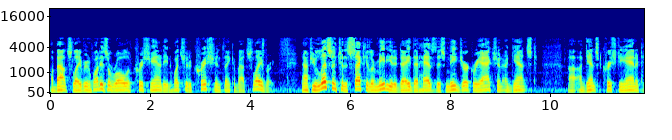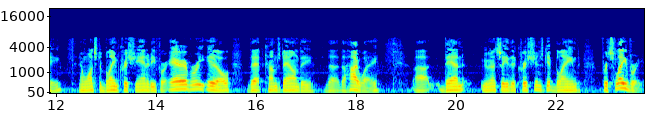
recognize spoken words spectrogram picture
about slavery and what is the role of Christianity and what should a Christian think about slavery? Now, if you listen to the secular media today that has this knee-jerk reaction against uh, against Christianity and wants to blame Christianity for every ill that comes down the the, the highway, uh, then you're going to see that Christians get blamed for slavery.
